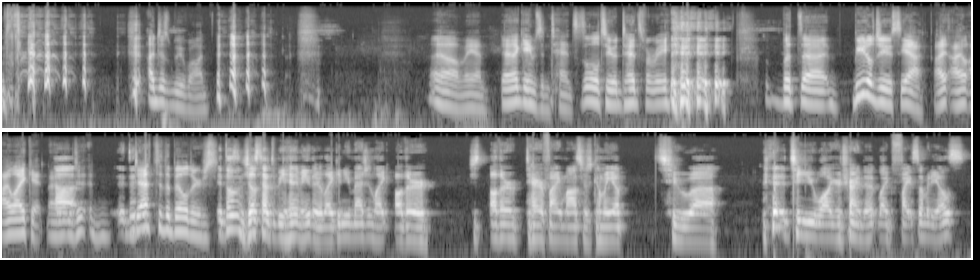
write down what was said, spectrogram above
I just move on. Oh man, yeah, that game's intense. It's a little too intense for me. but uh, Beetlejuice, yeah, I I, I like it. Uh, Uh, d- it Death to the Builders. it doesn't just have to be him either. Like, can you imagine like other, just other terrifying monsters coming up to uh to you while you're trying to like fight somebody else?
